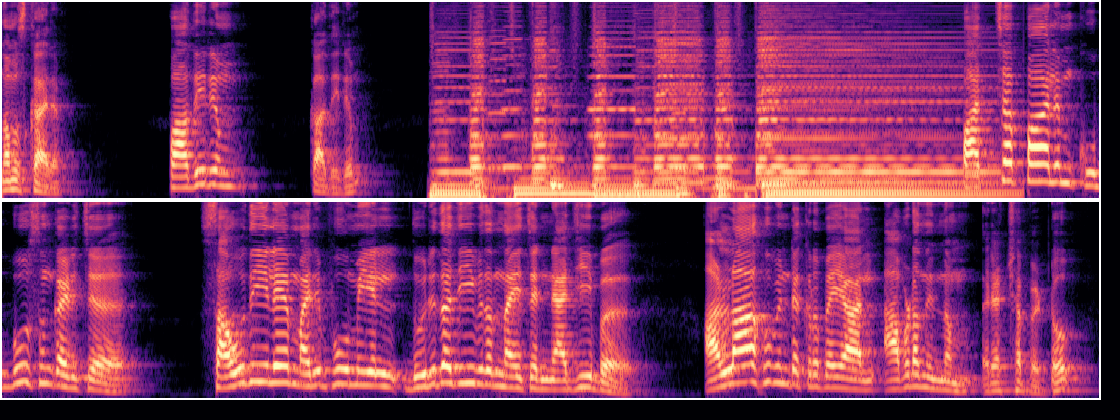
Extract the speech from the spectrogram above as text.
നമസ്കാരം. പതിരും കതിരും. പച്ചപ്പാലും കുബൂസും കഴിച്ച് സൗദിയിലെ മരുഭൂമിയിൽ ദുരിത ജീവിതം നയിച്ച നജീബ് അള്ളാഹുവിന്റെ കൃപയാൽ അവിടെ നിന്നും രക്ഷപ്പെട്ടു.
